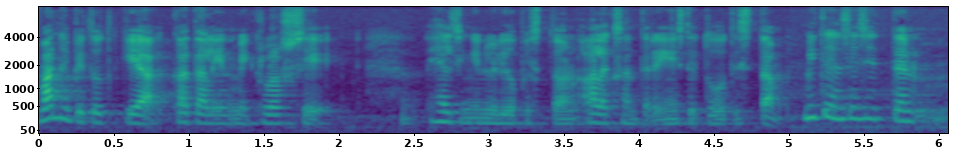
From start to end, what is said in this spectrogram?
vanhempi tutkija Katalin Miklossi Helsingin yliopiston Aleksanteri-instituutista. Miten se sitten,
